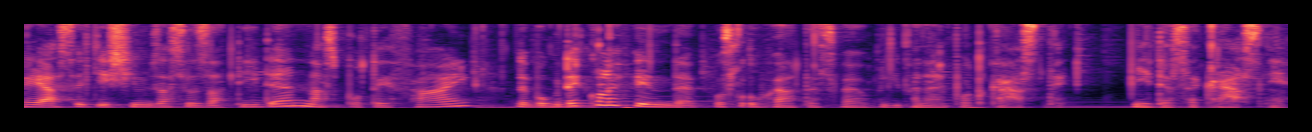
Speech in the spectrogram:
a já se těším zase za týden na Spotify nebo kdekoliv jinde posloucháte své oblíbené podcasty. Mějte se krásně.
